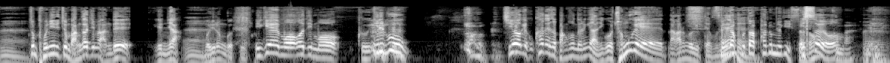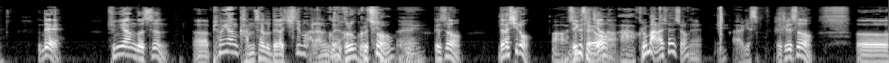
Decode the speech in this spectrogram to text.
예. 좀 본인이 좀 망가지면 안 되겠냐. 네. 뭐 이런 것도 있고. 이게 뭐 어디 뭐 그 일부 지역에 국한해서 방송되는 게 아니고 전국에 나가는 거기 때문에 생각보다 파급력이 있어요. 있어요. 정말. 예. 근데 중요한 것은 어, 평양 감사도 내가 싫으면 안 하는 거야. 그럼 그렇죠. 그렇죠. 예. 네. 그래서 내가 싫어. 아, 내키지 싫으세요? 않아. 아, 그럼 안 하셔야죠. 네. 알겠습니다. 네, 그래서 어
